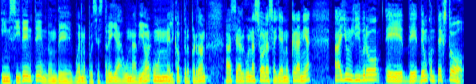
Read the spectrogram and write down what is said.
incidente en donde, bueno, pues estrella un avión, un helicóptero, perdón, hace algunas horas allá en Ucrania. Hay un libro eh, de, un contexto,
